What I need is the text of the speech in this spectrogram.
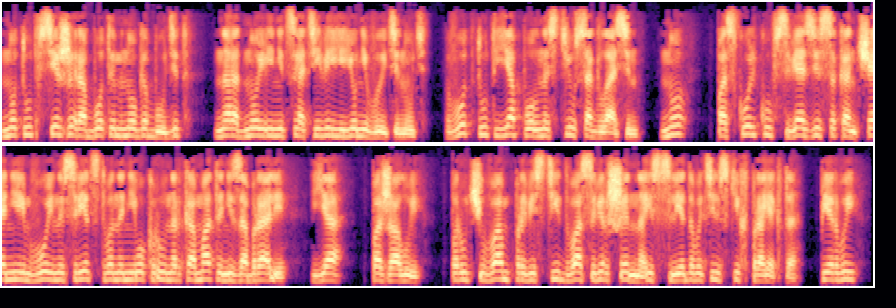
но тут все же работы много будет, на одной инициативе ее не вытянуть. Вот тут я полностью согласен. Но, поскольку в связи с окончанием войны средства на неокру наркомата не забрали, я, пожалуй, поручу вам провести два совершенно исследовательских проекта. Первый –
